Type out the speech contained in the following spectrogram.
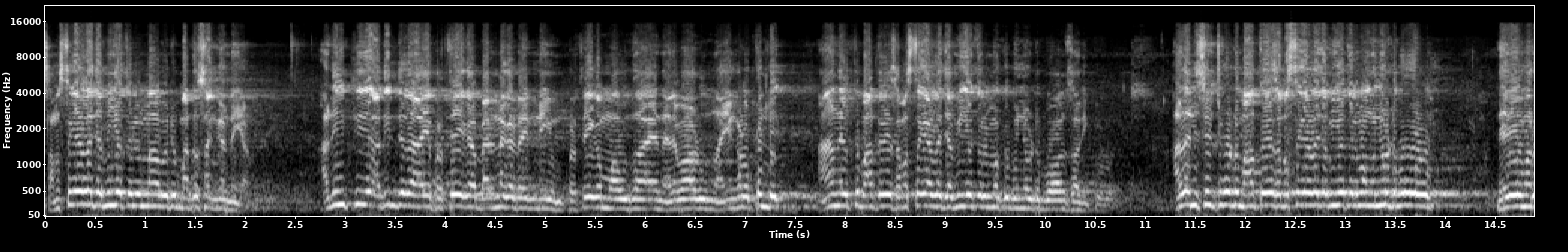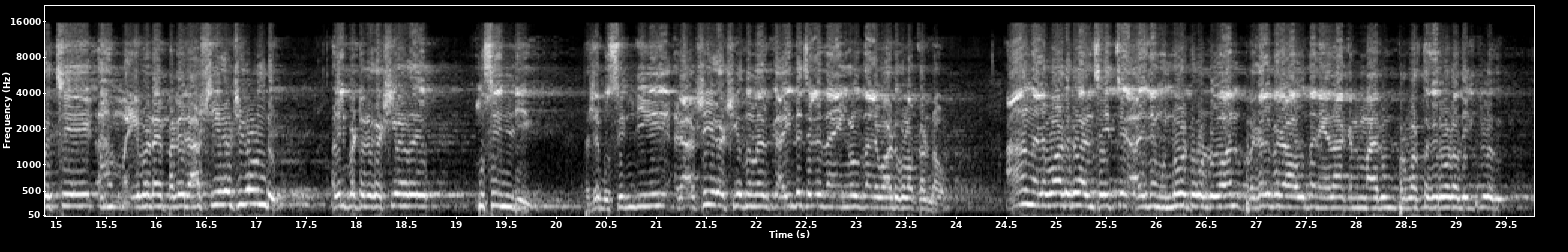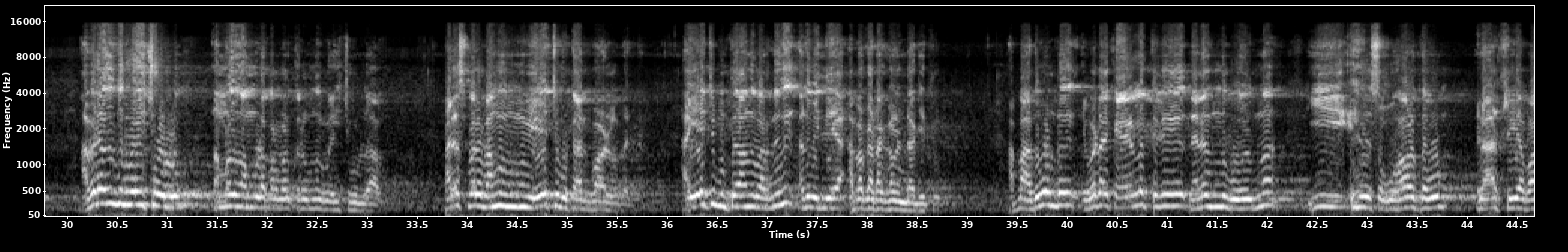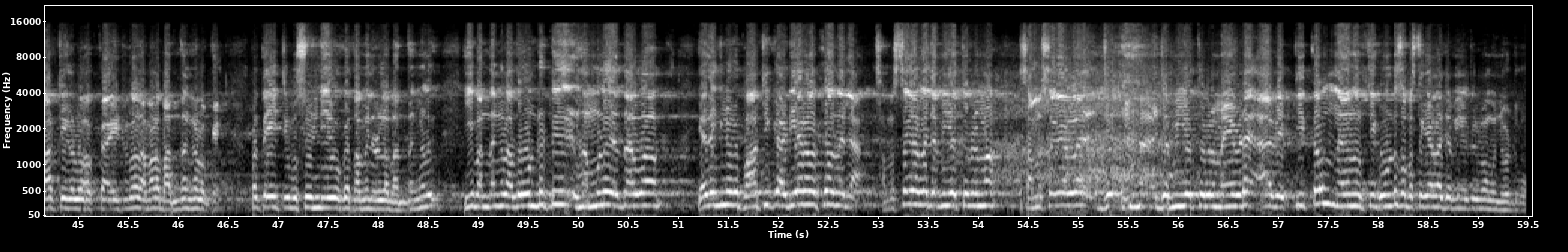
സമസ്ത കേരള ജമീയത്തുലമ ഒരു മതസംഘടനയാണ്. അതിനിക്ക് അതിന്റെതായ പ്രത്യേക ഭരണഘടനയും പ്രത്യേകമാവുന്നതായ നിലപാടും നയങ്ങളൊക്കെ ഉണ്ട്. ആ നിലയ്ക്ക് മാത്രമേ സമസ്ത കേരള ജമീയത്തുലമക്ക് മുന്നോട്ട് പോകാൻ സാധിക്കുള്ളൂ. അതനുസരിച്ചുകൊണ്ട് മാത്രമേ സമസ്ത കേരള ജമീയത്തുലമ മുന്നോട്ട് പോകുള്ളൂ നേരെ മറിച്ച് ഇവിടെ പല രാഷ്ട്രീയ കക്ഷികളുണ്ട്. അതിൽപ്പെട്ട ഒരു കക്ഷിയാണ് മുസ്ലിം ലീഗ്. പക്ഷേ മുസ്ലിം ലീഗ് രാഷ്ട്രീയ കക്ഷി എന്നുള്ളവർക്ക് അതിന്റെ ചില നയങ്ങളും നിലപാടുകളൊക്കെ ഉണ്ടാവും. ആ നിലപാടുകൾ അനുസരിച്ച് അതിനെ മുന്നോട്ട് കൊണ്ടുപോകാൻ പ്രഗത്ഭരാകുന്ന നേതാക്കന്മാരും പ്രവർത്തകരോട് അതിരിക്കുന്നത് അവരത് നിർവഹിച്ചുകൊള്ളും. നമ്മൾ നമ്മുടെ പ്രവർത്തനവും നിർവഹിച്ചുകൊള്ളുക. പരസ്പരം അങ്ങൊന്നും ഏറ്റുമുട്ടാൻ പാടുള്ളതല്ല. ആ ഏറ്റുമുട്ടുക എന്ന് പറഞ്ഞത് അത് വലിയ അപകടങ്ങൾ ഉണ്ടാക്കിയിട്ടുണ്ട് അപ്പം അതുകൊണ്ട് ഇവിടെ കേരളത്തിൽ നിലനിന്ന് പോകുന്ന ഈ സൗഹാർദ്ദവും രാഷ്ട്രീയ പാർട്ടികളും ഒക്കെ ആയിട്ടുള്ള നമ്മുടെ ബന്ധങ്ങളൊക്കെ പ്രത്യേകിച്ച് മുസ്ലിം ലീഗും ഒക്കെ തമ്മിലുള്ള ബന്ധങ്ങൾ ഈ ബന്ധങ്ങൾ അതുകൊണ്ടിട്ട് നമ്മൾ എന്താവാ ഏതെങ്കിലും ഒരു പാർട്ടിക്ക് അടിയറവെക്കുക എന്നല്ല. സമസ്ത കേരള ജമീയത്തുലമ സമസ്ത കേരള ജമീയത്തുലമയുടെ ആ വ്യക്തിത്വം നിലനിർത്തിക്കൊണ്ട് സമസ്ത കേരള ജമീയത്തുലമ മുന്നോട്ട് പോകും.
